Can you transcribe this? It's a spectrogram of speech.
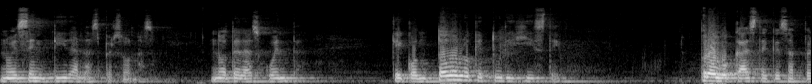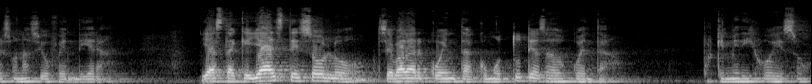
no es sentida las personas. No te das cuenta que con todo lo que tú dijiste, provocaste que esa persona se ofendiera, y hasta que ya esté solo, se va a dar cuenta, como tú te has dado cuenta. ¿Por qué me dijo eso?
